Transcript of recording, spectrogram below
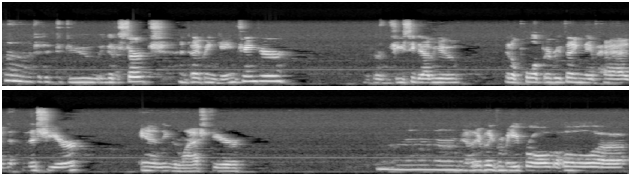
and go to search and type in Game Changer. There's GCW. It'll pull up everything they've had this year and even last year. Um, yeah, everything from April, the whole uh,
